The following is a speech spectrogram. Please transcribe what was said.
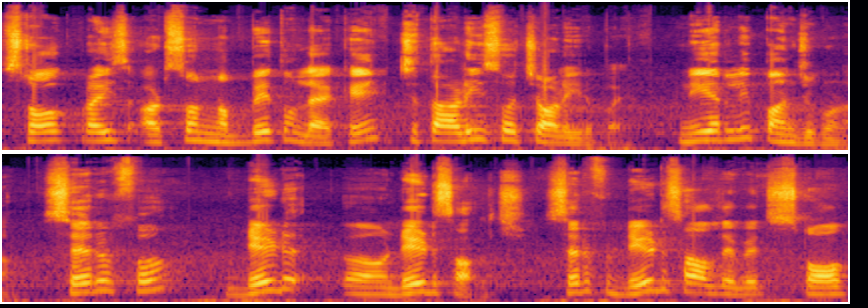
ਸਟਾਕ ਪ੍ਰਾਈਸ 890 ਤੋਂ ਲੈ ਕੇ 4440 ਰੁਪਏ ਨੀਅਰਲੀ 5 ਗੁਣਾ। ਸਿਰਫ ਡੇਢ ਡੇਢ ਸਾਲ ਚ, ਸਿਰਫ ਡੇਢ ਸਾਲ ਦੇ ਵਿੱਚ ਸਟਾਕ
